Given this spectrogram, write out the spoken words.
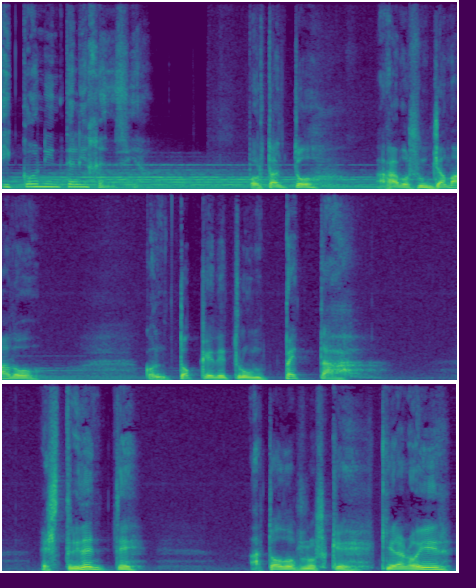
y con inteligencia. Por tanto, hagamos un llamado con toque de trompeta estridente a todos los que quieran oír,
